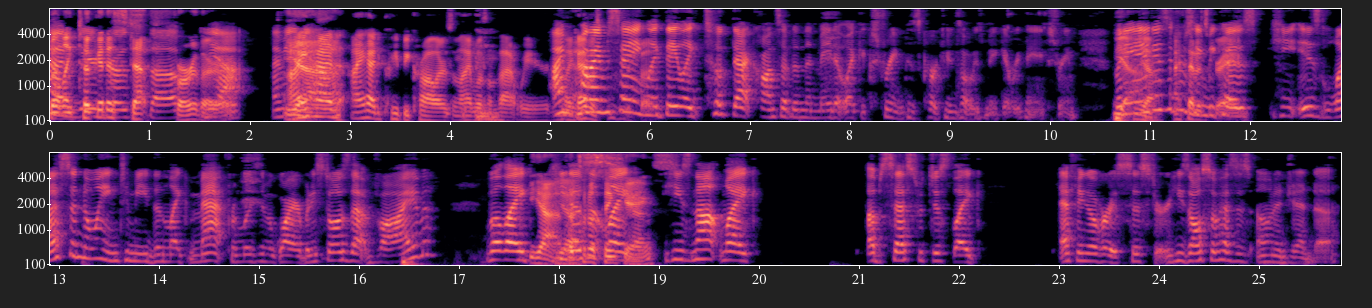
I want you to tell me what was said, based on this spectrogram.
But, like, took it a step stuff. further. Yeah. I mean I had I had creepy crawlers and I wasn't that weird. I'm, Like, but I was I'm saying but- like they like took that concept and then made it like extreme because cartoons always make everything extreme. But Yeah. it Yeah. is I thought interesting it's great. because he is less annoying to me than like Matt from Lizzie McGuire, but he still has that vibe. But like Yeah, he that's what I was doesn't like he's not like obsessed with just like effing over his sister. He's also has his own agenda.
